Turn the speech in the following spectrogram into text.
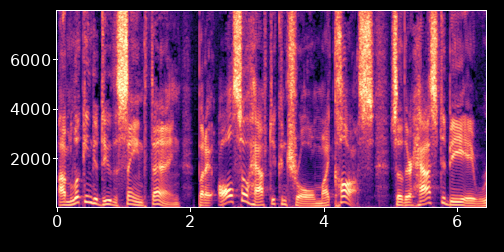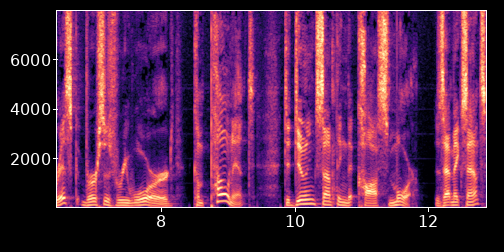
I'm looking to do the same thing, but I also have to control my costs. So there has to be a risk versus reward component to doing something that costs more. Does that make sense?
